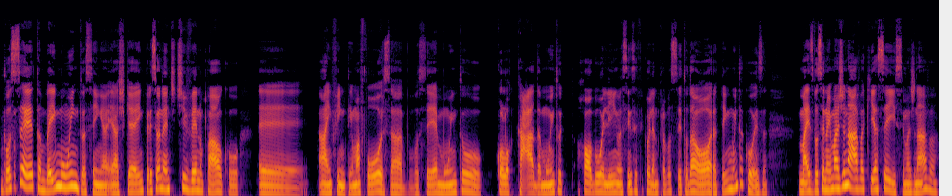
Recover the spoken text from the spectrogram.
Você também muito, assim. Eu acho que é impressionante te ver no palco. É... Ah, enfim, tem uma força. Você é muito colocada, muito rouba o olhinho, assim, você fica olhando para você toda hora. Tem muita coisa. Mas você não imaginava que ia ser isso, imaginava?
